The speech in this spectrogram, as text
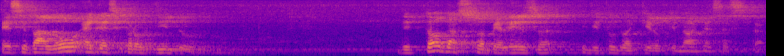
esse valor é desprovido de toda a sua beleza e de tudo aquilo que nós necessitamos.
